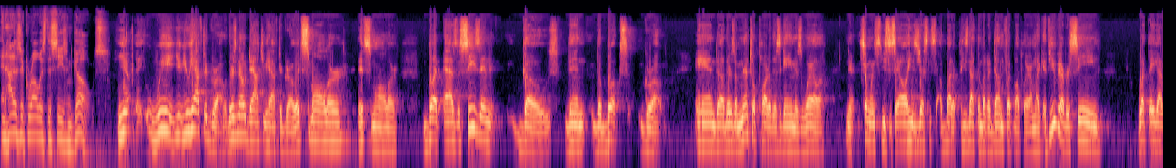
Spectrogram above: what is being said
and how does it grow as the season goes? You know, we you, you have to grow. There's no doubt you have to grow. It's smaller, it's smaller. But as the season goes, then the books grow. And uh, there's a mental part of this game as well. Someone used to say, "Oh, he's just a, but he's nothing but a dumb football player." I'm like, if you've ever seen what they got,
